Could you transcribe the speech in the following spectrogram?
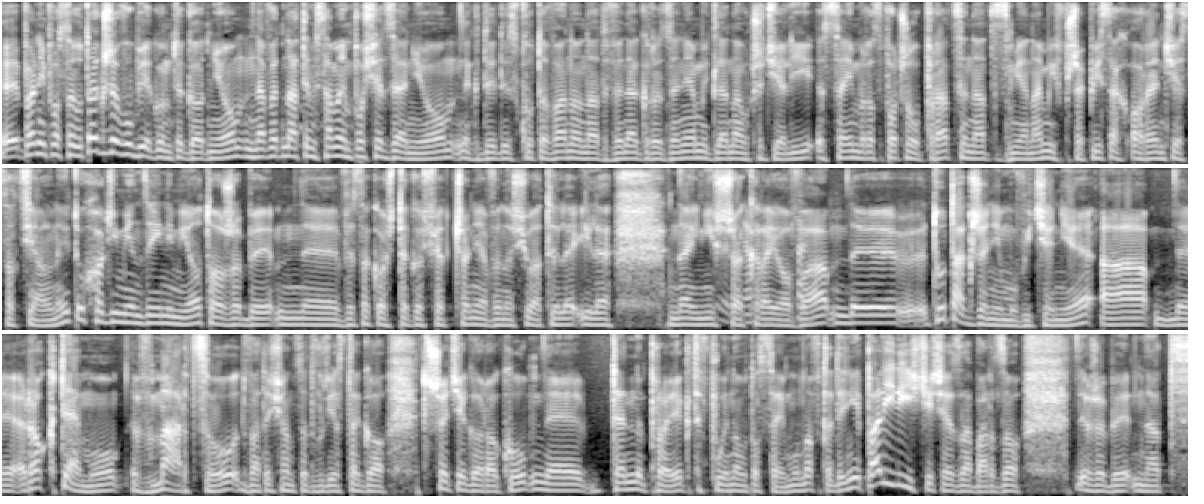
E, pani poseł, także w ubiegłym tygodniu, nawet na tym samym posiedzeniu, gdy dyskutowano nad wynagrodzeniami dla nauczycieli, Sejm rozpoczął pracę nad zmianami w przepisach o rencie socjalnej. Tu chodzi m.in. o to, żeby wysokość tego świadczenia wynosiła tyle, ile najniższa krajowa. Tak. E, tu także nie mówicie nie, a e, rok temu, w marcu 2023 roku, ten projekt wpłynął do Sejmu. No wtedy nie paliliście się za bardzo, żeby nad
